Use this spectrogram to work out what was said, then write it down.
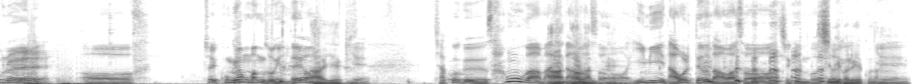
오늘 어 저희 공영 방송인데요. 아, 예. 자꾸 그 상호가 많이 아, 나와서 나오면, 이미 나올 때도 나와서 지금 뭐 저기, 걸리겠구나. 예.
